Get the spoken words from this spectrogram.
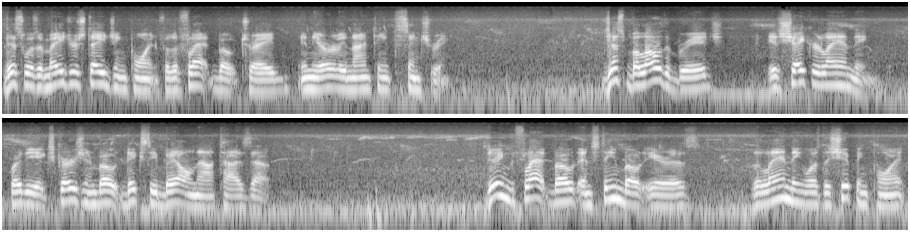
This was a major staging point for the flatboat trade in the early 19th century. Just below the bridge is Shaker Landing, where the excursion boat Dixie Belle now ties up. During the flatboat and steamboat eras, the landing was the shipping point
